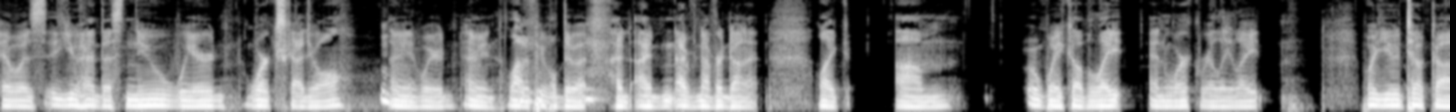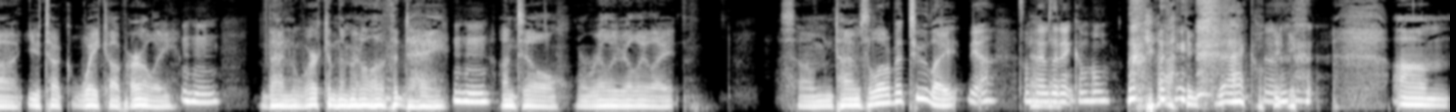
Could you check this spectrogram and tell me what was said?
it was you had this new weird work schedule. I mean, weird. I mean, a lot of people do it. I, I I've never done it. Like, um, wake up late and work really late. Well, you took uh you took wake up early, hmm then work in the middle of the day hmm until really really late. sometimes a little bit too late. Yeah. Sometimes I didn't come home. Yeah, exactly. um,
